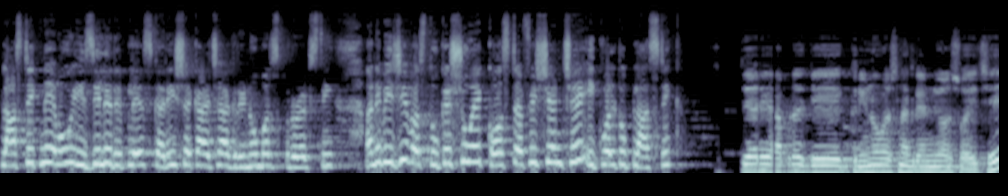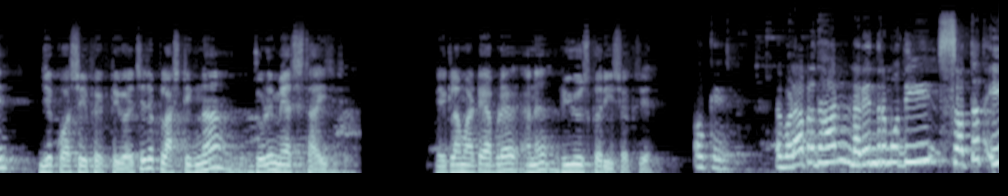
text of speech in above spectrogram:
પ્લાસ્ટિકને બહુ ઇઝીલી રિપ્લેસ કરી શકાય છે આ ગ્રીનોમર્સ પ્રોડક્ટ્સથી અને બીજી વસ્તુ કે શું એ કોસ્ટ એફિશિયન્ટ છે ઇક્વલ ટુ પ્લાસ્ટિક અત્યારે આપણે જે ગ્રીનોવર્સના ગ્રેન્યુઅલ્સ હોય છે જે કોસ્ટ ઇફેક્ટિવ હોય છે જે પ્લાસ્ટિકના જોડે મેચ થાય છે. એટલા માટે આપણે આને રિયુઝ કરી શકીએ. ઓકે વડાપ્રધાન નરેન્દ્ર મોદી સતત એ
